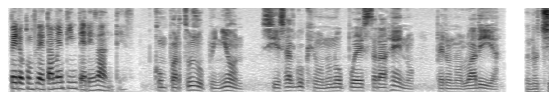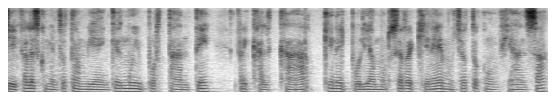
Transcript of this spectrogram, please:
pero completamente interesantes. Comparto su opinión, si es algo que uno no puede estar ajeno, pero no lo haría. Bueno chicas, les comento también que es muy importante recalcar que en el poliamor se requiere de mucha autoconfianza,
